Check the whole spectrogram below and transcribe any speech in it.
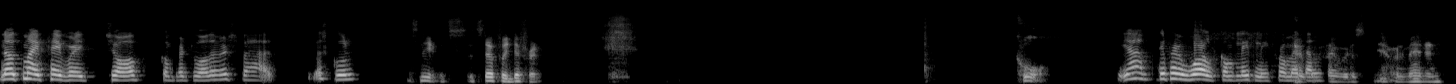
Not my favorite job compared to others, but it was cool. It's neat. It's it's definitely different. Cool. Yeah, different world completely from metal. would, I would just yeah, I would imagine.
